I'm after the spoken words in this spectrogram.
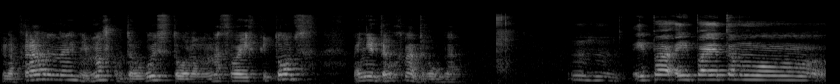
направлены немножко в другую сторону, на своих питомцев, а не друг на друга. Угу. И, по, и поэтому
